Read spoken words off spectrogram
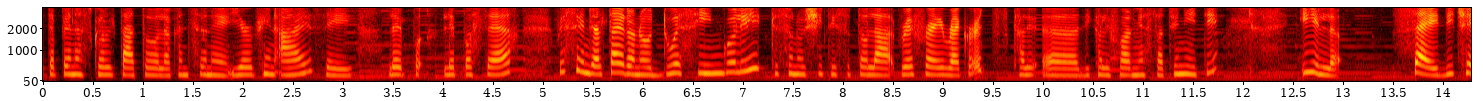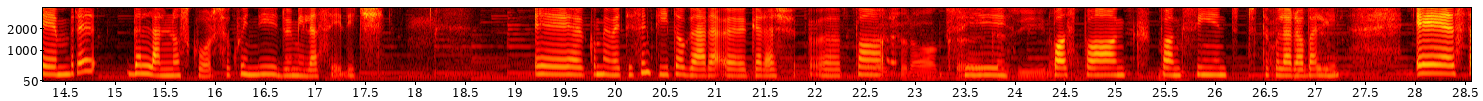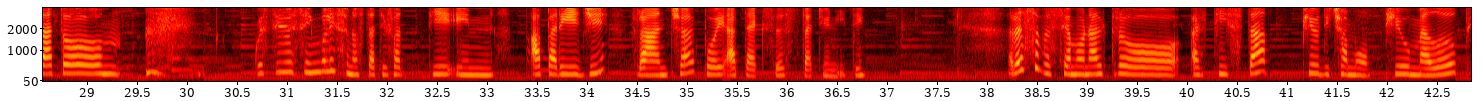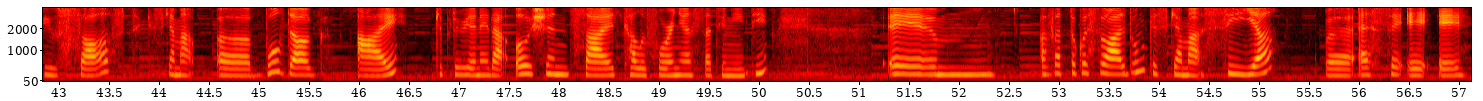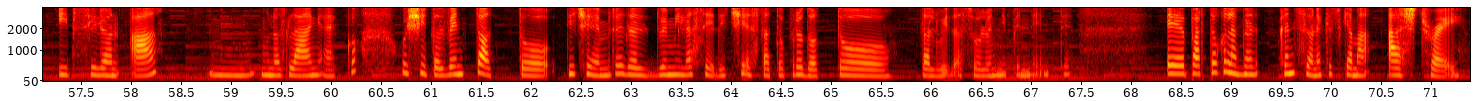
Avete appena ascoltato la canzone European Eyes e Le, Le Poster. Questi in realtà erano due singoli che sono usciti sotto la Ray Records Cali- uh, di California, Stati Uniti, il 6 dicembre dell'anno scorso, quindi 2016. E come avete sentito, gara, eh, garage, uh, po- garage rock, sì, post-punk, punk synth, tutta quella roba lì. È stato questi due singoli sono stati fatti in, a Parigi, Francia, poi a Texas, Stati Uniti. Adesso passiamo a un altro artista più diciamo più mellow, più soft, che si chiama uh, Bulldog Eye, che proviene da Oceanside, California, Stati Uniti. E, um, ha fatto questo album che si chiama Sia, uh, S-E-E-Y-A, Mm, uno slang, ecco, uscito il 28 dicembre del 2016, è stato prodotto da lui da solo, indipendente. E parto con la canzone che si chiama Ashtray.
